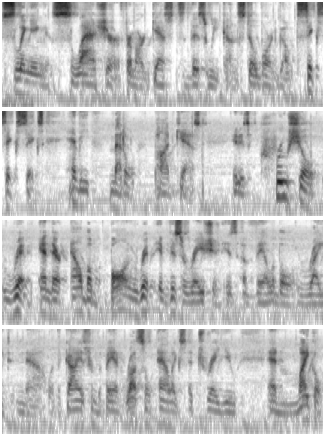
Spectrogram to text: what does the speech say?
Slinging slasher from our guests this week on Stillborn Goat 666 Heavy Metal Podcast. It is Crucial Rip, and their album Bong Rip Evisceration is available right now. And the guys from the band Russell, Alex, Atreyu, and Michael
